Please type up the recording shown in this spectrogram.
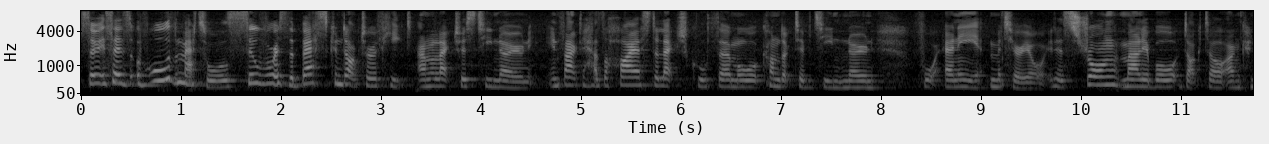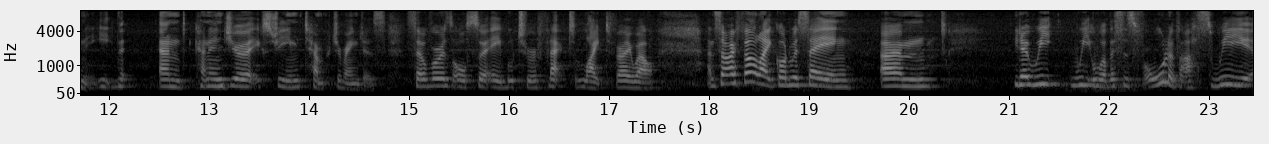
So it says, of all the metals, silver is the best conductor of heat and electricity known. In fact, it has the highest electrical thermal conductivity known for any material. It is strong, malleable, ductile, and can, even, and can endure extreme temperature ranges. Silver is also able to reflect light very well. And so I felt like God was saying, um, you know, we, we, well, this is for all of us. We,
